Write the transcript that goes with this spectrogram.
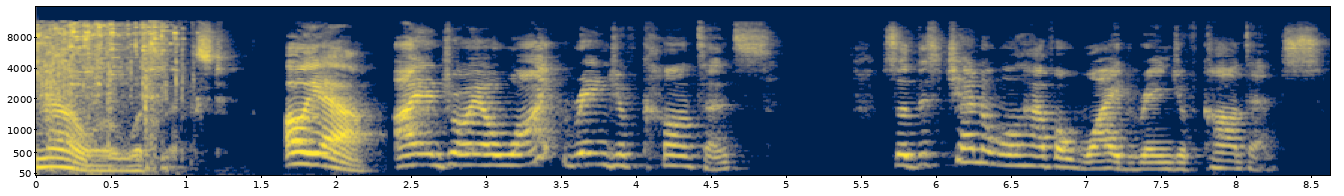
Now, uh, what's next? Oh, yeah. I enjoy a wide range of contents. So, this channel will have a wide range of contents.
